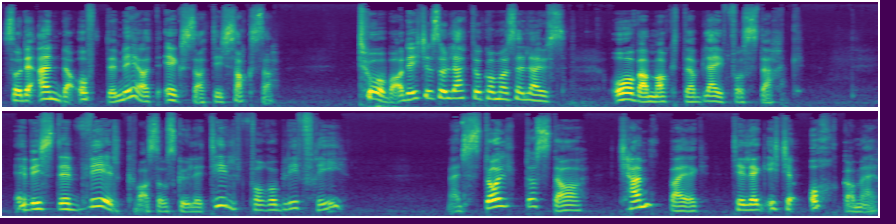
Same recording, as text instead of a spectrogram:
så det enda ofte med at jeg satt i saksa. Da var det ikke så lett å komme seg løs, overmakta blei for sterk. Jeg visste vel hva som skulle til for å bli fri, men stolt og sta kjempa jeg til jeg ikke orka mer.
